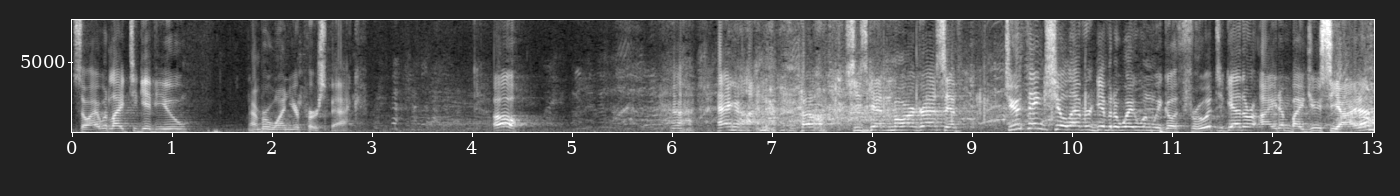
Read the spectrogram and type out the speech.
So I would like to give you, number one, your purse back. Oh, hang on. Oh, she's getting more aggressive. Do you think she'll ever give it away when we go through it together, item by juicy item?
